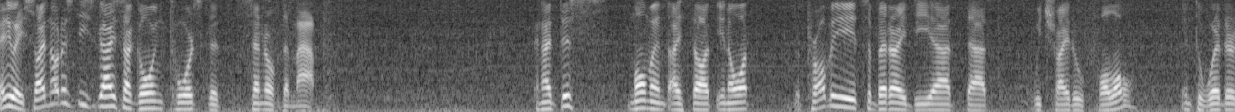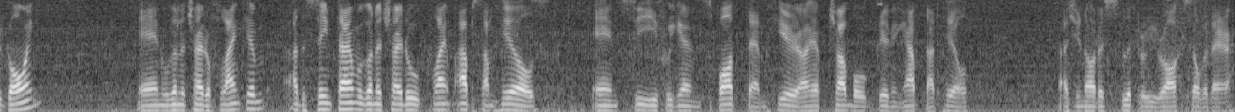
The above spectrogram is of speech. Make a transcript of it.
Anyway, so I noticed these guys are going towards the center of the map. And at this moment I thought, you know what, probably it's a better idea that we try to follow into where they're going. And we're gonna try to flank him. At the same time we're gonna try to climb up some hills and see if we can spot them. Here I have trouble getting up that hill. As you notice slippery rocks over there.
